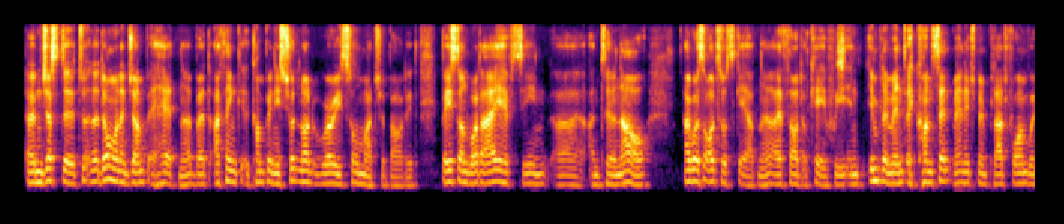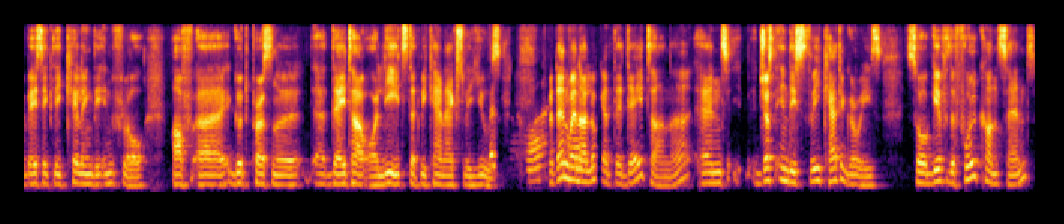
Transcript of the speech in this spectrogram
Um, just uh, to, I don't want to jump ahead, no? but I think companies should not worry so much about it. Based on what I have seen uh, until now, I was also scared. No? I thought, okay, if we in, implement a consent management platform, we're basically killing the inflow of uh, good personal uh, data or leads that we can actually use. But then when I look at the data, no? and just in these three categories, so give the full consent,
